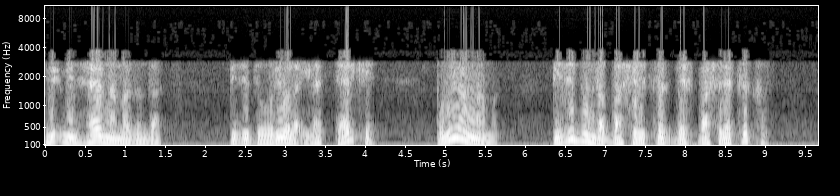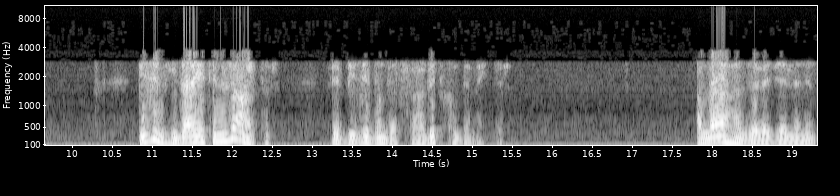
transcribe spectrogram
mümin her namazında bizi doğru yola ilet der ki bunun anlamı bizi bunda basiretli, basiretli kıl. Bizim hidayetimizi artır ve bizi bunda sabit kıl demektir. Allah Azze ve Celle'nin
